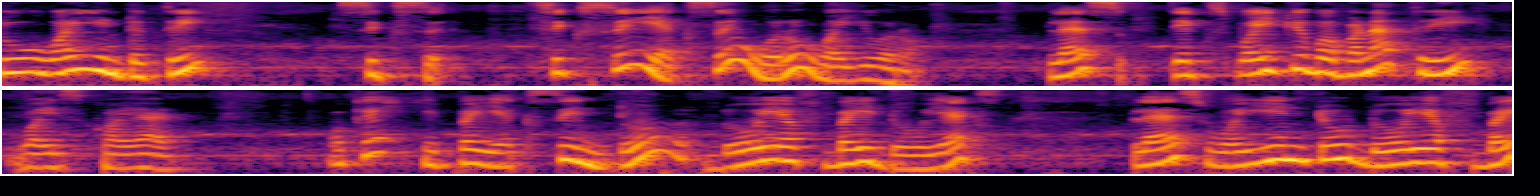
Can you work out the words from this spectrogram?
two y into three six six x ஒரு ஒய் வரும். ப்ளஸ் எக்ஸ் ஒய் கியூப் பண்ணால் த்ரீ ஒய் ஸ்கொயர்டு ஓகே இப்போ x into doe f by doe x plus y into doe f by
